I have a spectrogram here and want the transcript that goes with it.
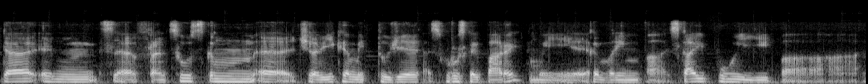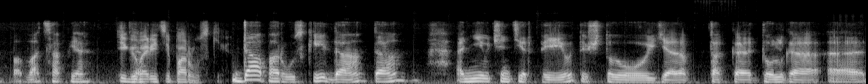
Да, эм, с французским э, человеком и тоже с русской парой. Мы говорим по скайпу и по, по WhatsApp. И да. говорите по-русски? Да, по-русски, да, да. Они очень терпеют, что я так э, долго э,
